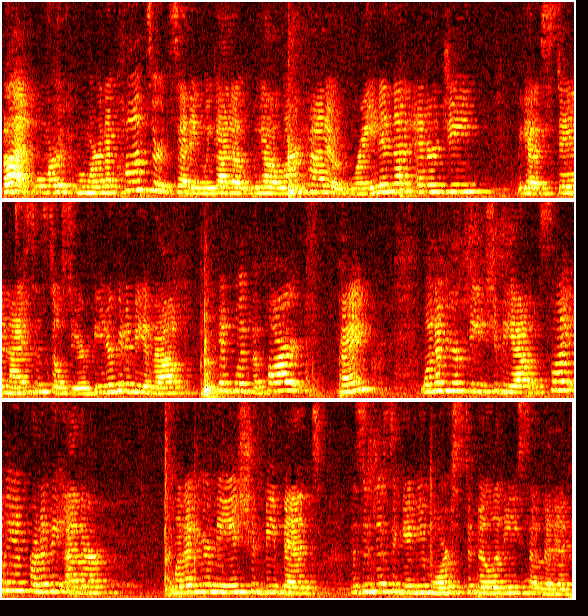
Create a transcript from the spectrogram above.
But when we're, when we're in a concert setting, we gotta, we gotta learn how to rein in that energy, we gotta stand nice and still, so your feet are gonna be about hip width apart, okay? One of your feet should be out slightly in front of the other, one of your knees should be bent. This is just to give you more stability so that if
